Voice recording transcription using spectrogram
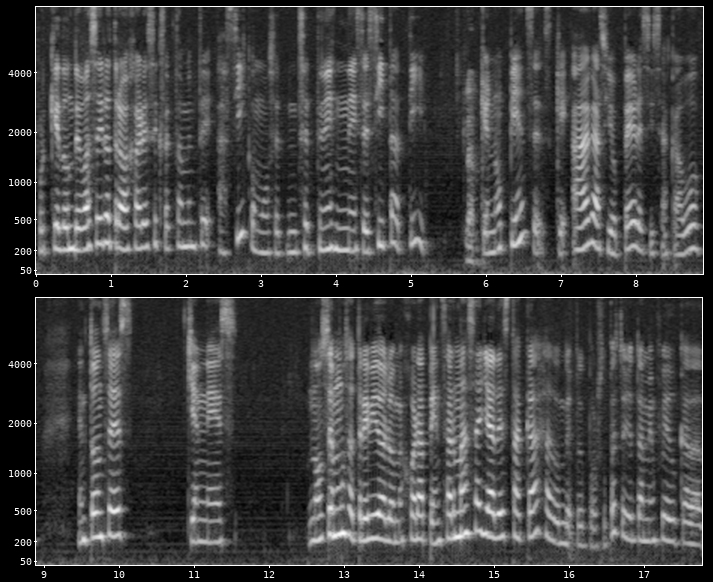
porque donde vas a ir a trabajar es exactamente así como se, se necesita a ti. Que no pienses, que hagas y operes y se acabó. Entonces, quienes nos hemos atrevido a lo mejor a pensar más allá de esta caja, donde, pues por supuesto, yo también fui educada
